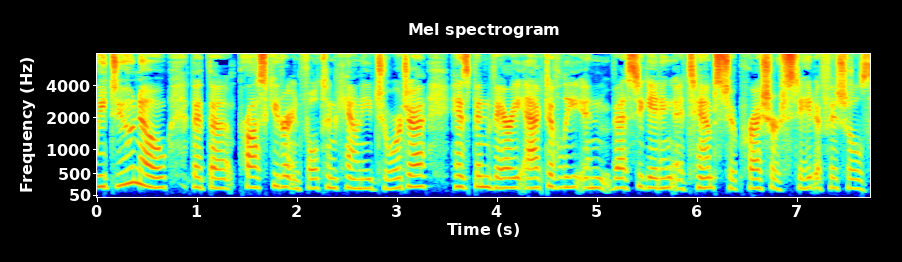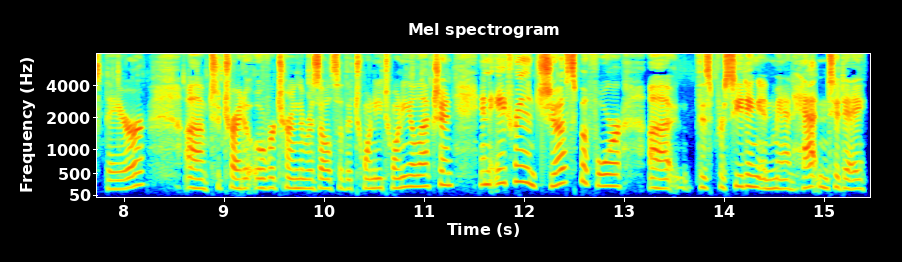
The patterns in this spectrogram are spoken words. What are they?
we do know that the prosecutor in Fulton County, Georgia, has been very actively investigating attempts to pressure state officials there um, to try to overturn the results of the 2020 election. And Adrian, just before uh, this proceeding in Manhattan today,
